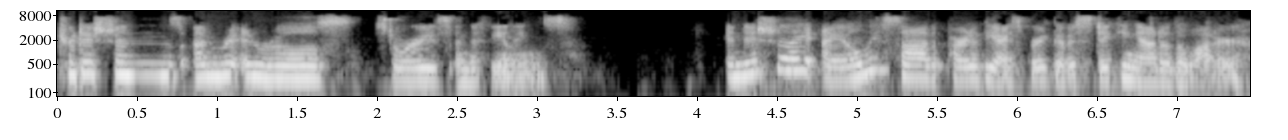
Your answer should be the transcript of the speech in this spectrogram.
traditions, unwritten rules, stories, and the feelings. Initially, I only saw the part of the iceberg that was sticking out of the water,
